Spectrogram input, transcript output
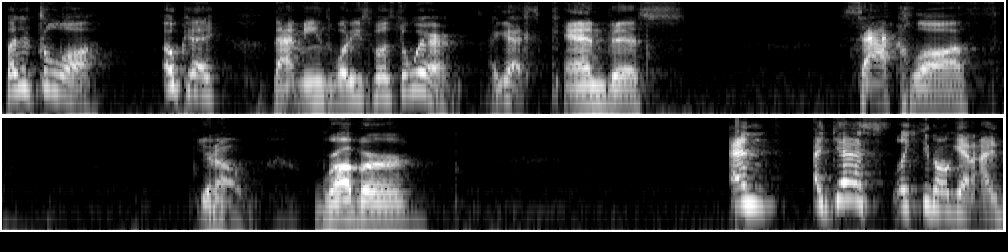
But it's a law. Okay, that means what are you supposed to wear? I guess canvas, sackcloth, you know, rubber. And I guess, like, you know, again, I,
